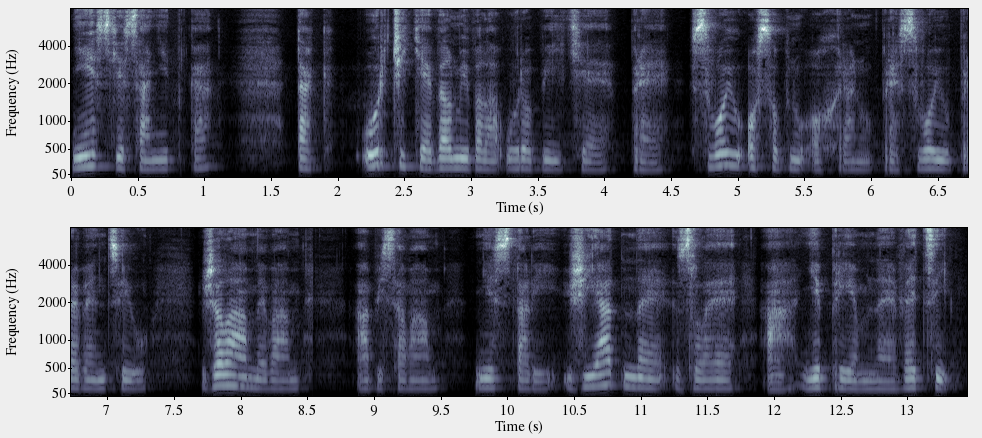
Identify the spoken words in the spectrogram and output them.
nie ste sanitka, tak určite veľmi veľa urobíte pre svoju osobnú ochranu, pre svoju prevenciu. Želáme vám, aby sa vám nestali žiadne zlé a nepríjemné veci.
